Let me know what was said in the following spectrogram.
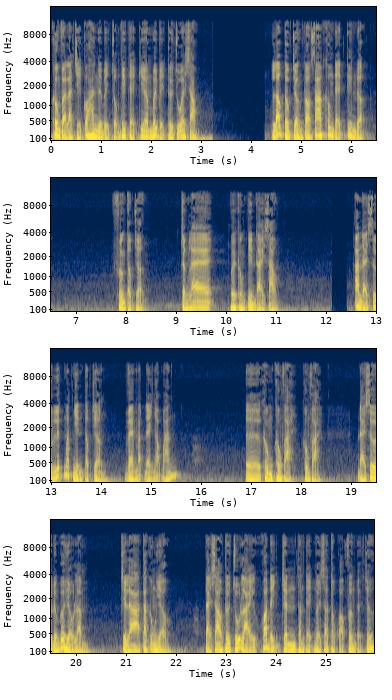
không phải là chỉ có hai người bị trộm thi thể kia mới bị thư chú hay sao? Lão tộc trưởng tỏ ra không thể tin được. Phương tộc trưởng, chẳng lẽ người không tin đại sao? An đại sư liếc mắt nhìn tộc trưởng, vẻ mặt đầy nhạo báng. "Ờ không không phải, không phải. Đại sư đừng có hiểu lầm, chỉ là ta không hiểu, tại sao thư chú lại khóa định chân thân thể người gia tộc họ Phương được chứ?"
